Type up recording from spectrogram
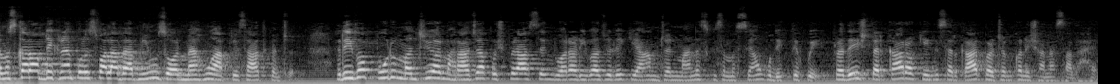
नमस्कार, आप देख रहे हैं पुलिस वाला वेब न्यूज़ और मैं हूँ आपके साथ कंचन। रीवा पूर्व मंत्री और महाराजा पुष्पराज सिंह द्वारा रीवा ज़िले की आम जनमानस की समस्याओं को देखते हुए प्रदेश सरकार और केंद्र सरकार पर जमकर निशाना साधा है।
